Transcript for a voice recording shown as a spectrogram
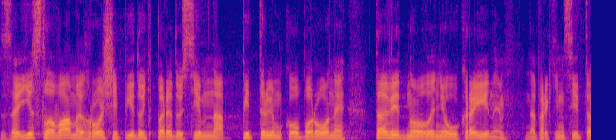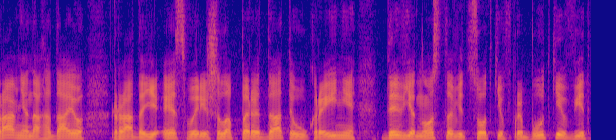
За її словами, гроші підуть передусім на підтримку оборони та відновлення України. Наприкінці травня нагадаю, Рада ЄС вирішила передати Україні 90% прибутків від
